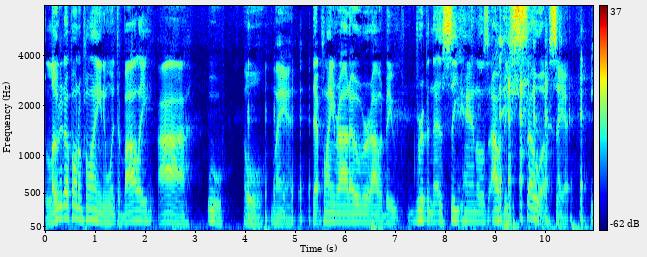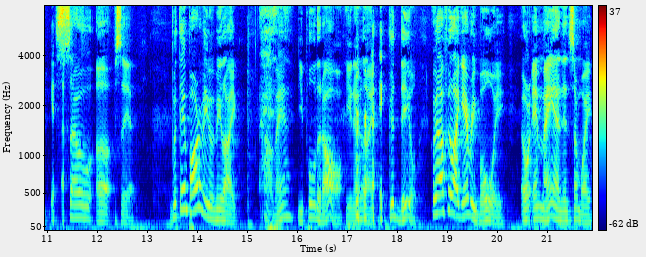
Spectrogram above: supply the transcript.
loaded up on a plane and went to Bali, I ooh. Oh man, that plane ride over, I would be gripping those seat handles. I would be so upset so upset. But then part of me would be like, "Oh man, you pulled it off." You know, like Right. good deal. Because I feel like every boy or and man in some way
